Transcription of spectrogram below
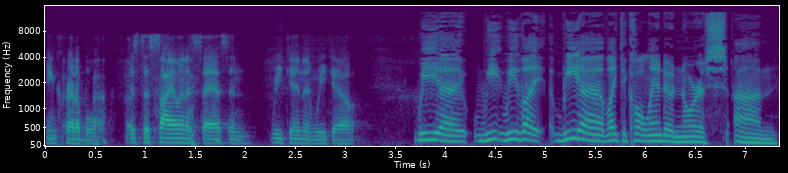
incredible, just a silent assassin, week in and week out. We uh we we like we uh like to call Lando Norris um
